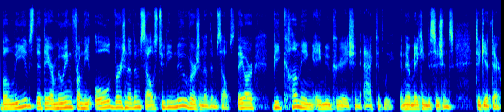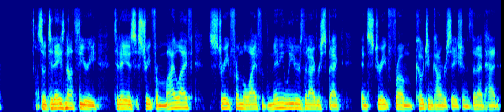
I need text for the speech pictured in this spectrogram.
believes that they are moving from the old version of themselves to the new version of themselves. They are becoming a new creation actively, and they're making decisions to get there. So today is not theory. Today is straight from my life, straight from the life of many leaders that I respect, and straight from coaching conversations that I've had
